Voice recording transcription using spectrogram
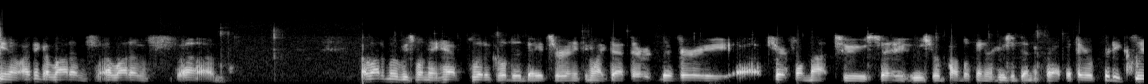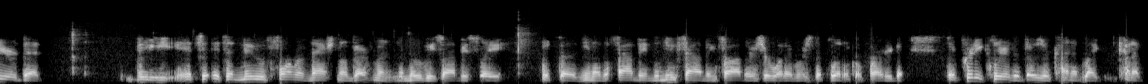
you know I think a lot of a lot of um, a lot of movies when they have political debates or anything like that, they're they're very uh, careful not to say who's Republican or who's a Democrat. But they were pretty clear that the it's it's a new form of national government in the movies, obviously with the you know the founding the new founding fathers or whatever is the political party. But they're pretty clear that those are kind of like kind of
